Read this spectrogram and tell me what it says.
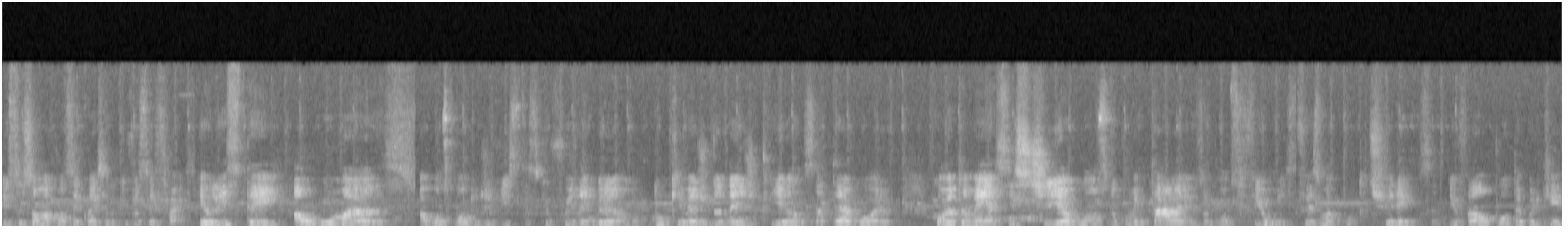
Isso é só uma consequência do que você faz. Eu listei algumas alguns pontos de vista que eu fui lembrando do que me ajudou desde criança até agora. Como eu também assisti alguns documentários, alguns filmes, fez uma puta diferença. Eu falo puta porque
